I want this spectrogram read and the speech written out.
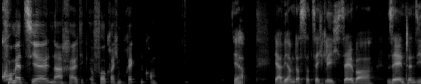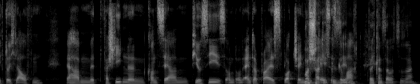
kommerziell nachhaltig erfolgreichen Projekten kommen? Ja, ja, wir haben das tatsächlich selber sehr intensiv durchlaufen. Wir haben mit verschiedenen Konzernen POCs und, und Enterprise Blockchain Use Cases gemacht. Vielleicht kannst du da was zu sagen.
